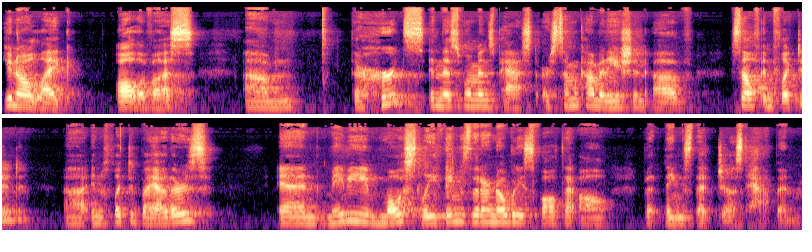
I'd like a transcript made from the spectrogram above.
you know, like all of us, um, the hurts in this woman's past are some combination of self inflicted, uh, inflicted by others, and maybe mostly things that are nobody's fault at all, but things that just happen.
